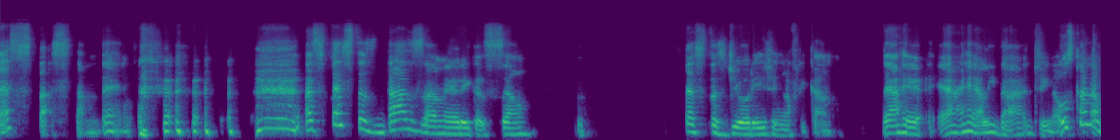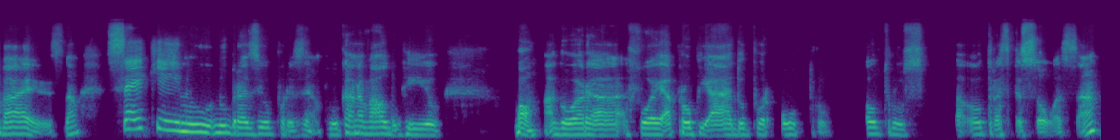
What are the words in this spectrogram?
festas também. As festas das Américas são festas de origem africana é a, é a realidade. Né? Os carnavais. Não? Sei que no, no Brasil, por exemplo, o Carnaval do Rio, bom, agora foi apropriado por outro outros, outras pessoas. Hein?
